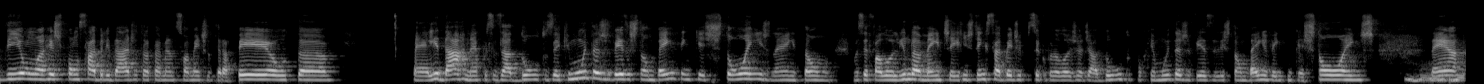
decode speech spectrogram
viam a responsabilidade do tratamento somente do terapeuta, é, lidar né, com esses adultos e que muitas vezes também tem questões, né? Então, você falou lindamente aí, a gente tem que saber de psicopatologia de adulto, porque muitas vezes eles também vêm com questões, uhum. né?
